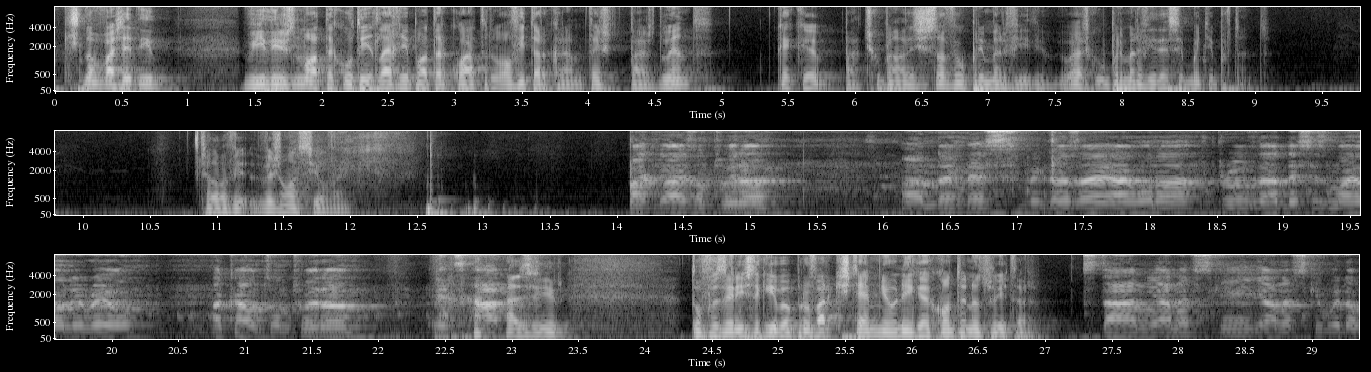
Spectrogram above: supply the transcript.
Porque isto não faz sentido. Vídeos de moto com o título Harry Potter 4. Ó oh, Vitor Crame, tens, estás doente? O que é que. Pá, desculpa, deixa só ver o primeiro vídeo. Eu acho que o primeiro vídeo é sempre muito importante. Lá ver, vejam lá se ouvem. Right, guys, on Twitter, I'm doing this because I, I want to prove that this is my only real account on Twitter. It's at Giro. Estou a fazer isto aqui para provar que isto é a minha única conta no Twitter. Stan Janevsky, Janevsky with a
